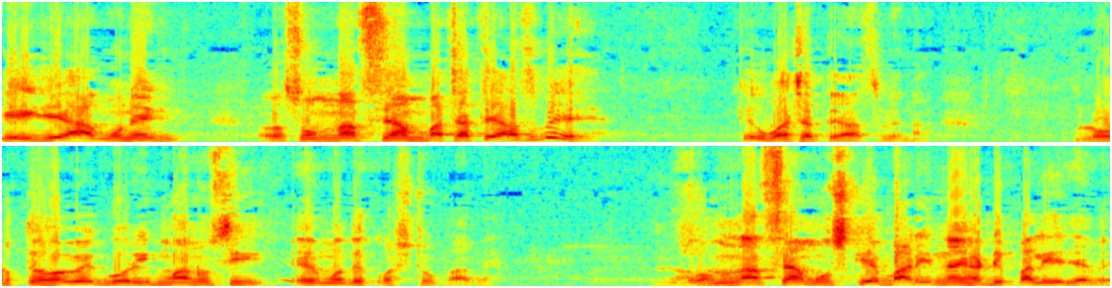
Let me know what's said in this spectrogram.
এই যে আগুনে সোমনাথ শ্যাম বাঁচাতে আসবে কেউ বাঁচাতে আসবে না লড়তে হবে গরিব মানুষই এর মধ্যে কষ্ট পাবে সোমনাথ শ্যাম উসকে বাড়ি নৈহাটি পালিয়ে যাবে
